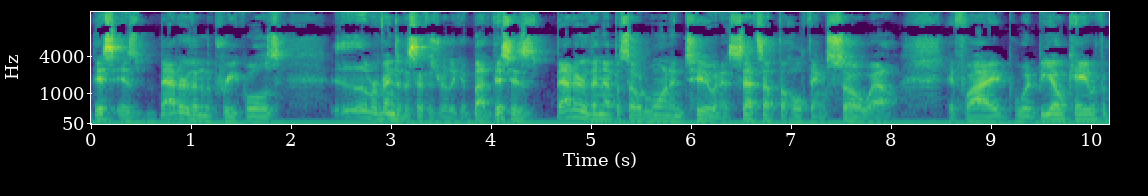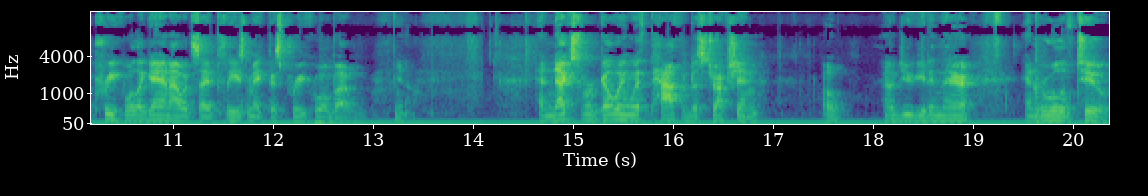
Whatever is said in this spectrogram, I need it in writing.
This is better than the prequels. Revenge of the Sith is really good, but this is better than episode one and two, and it sets up the whole thing so well. If I would be okay with a prequel again, I would say please make this prequel, but you know. And next we're going with Path of Destruction. Oh, how'd you get in there? And Rule of Two,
